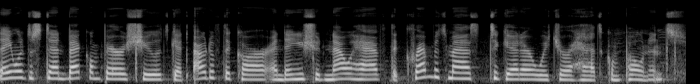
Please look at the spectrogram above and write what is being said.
then you want to stand back on parachute, get out of the car and then you should now have the Krampus mask together with your head components.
